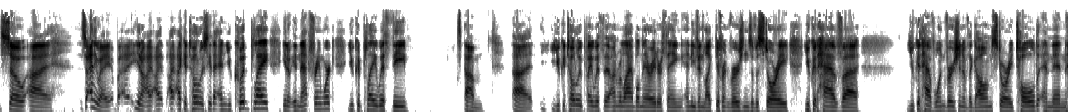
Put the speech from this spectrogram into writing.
so, uh, so anyway, but, you know, I, I, I could totally see that. And you could play, you know, in that framework, you could play with the, um, uh, you could totally play with the unreliable narrator thing and even like different versions of a story. You could have, uh, you could have one version of the Gollum story told and then,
